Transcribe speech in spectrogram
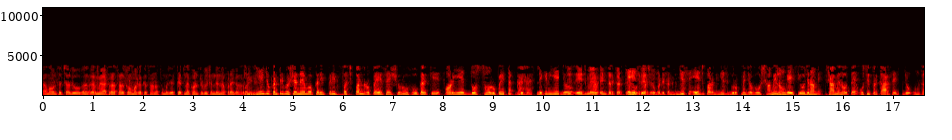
अमाउंट से चालू होगा? अगर मैं अठारह साल का उम्र का किसान हूँ तो मुझे कितना कॉन्ट्रीब्यूशन देना पड़ेगा हर तो महीने? ये जो कंट्रीब्यूशन है वो करीब करीब पचपन रुपये से शुरू होकर के और ये दो सौ रुपये तक का है। लेकिन ये जो जिस एज में हाँ, एंटर करते हैं उस एज के ऊपर डिपेंड जिस एज पर जिस ग्रुप में जो वो शामिल होंगे इस योजना में शामिल होते हैं उसी प्रकार से जो उनका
